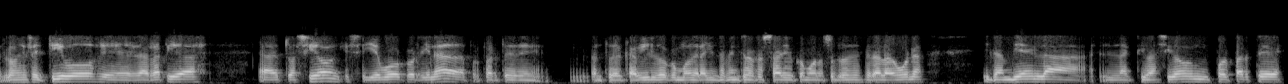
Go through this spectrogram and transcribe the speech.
los efectivos, eh, la rápida actuación que se llevó coordinada por parte de, tanto del Cabildo como del Ayuntamiento de Rosario como nosotros desde La Laguna, y también la, la activación por parte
